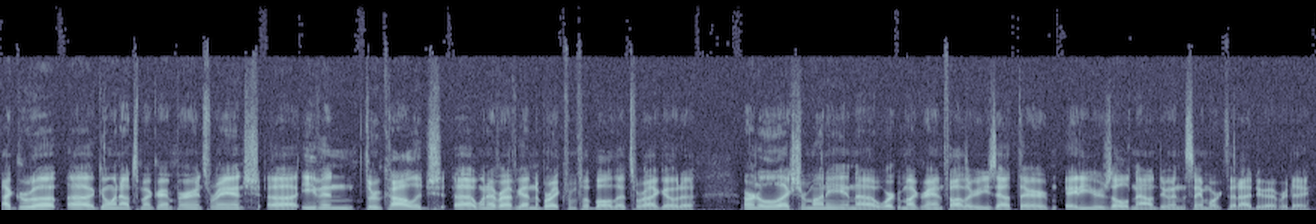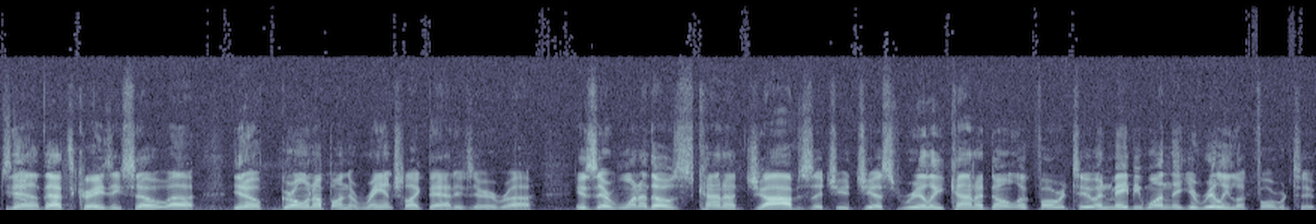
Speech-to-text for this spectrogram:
I grew up uh, going out to my grandparents' ranch, uh, even through college. Uh, whenever I've gotten a break from football, that's where I go to earn a little extra money and uh, work with my grandfather. He's out there, 80 years old now, doing the same work that I do every day. So. Yeah, that's crazy. So, you know, growing up on the ranch like that, is there is there one of those kind of jobs that you just really kind of don't look forward to, and maybe one that you really look forward to?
